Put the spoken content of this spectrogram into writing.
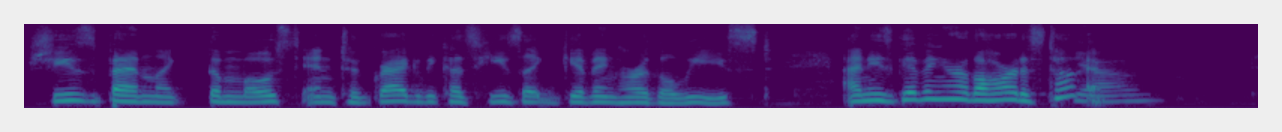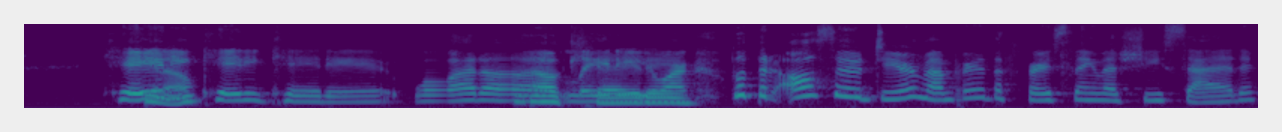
she's been like the most into greg because he's like giving her the least and he's giving her the hardest time. yeah Katie, you know? Katie, Katie, what a oh, lady Katie. you are. But but also, do you remember the first thing that she said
